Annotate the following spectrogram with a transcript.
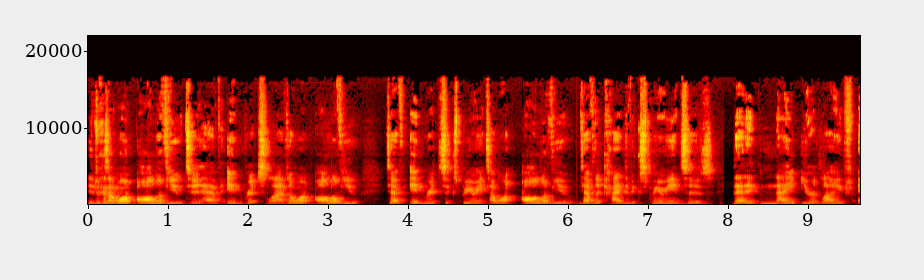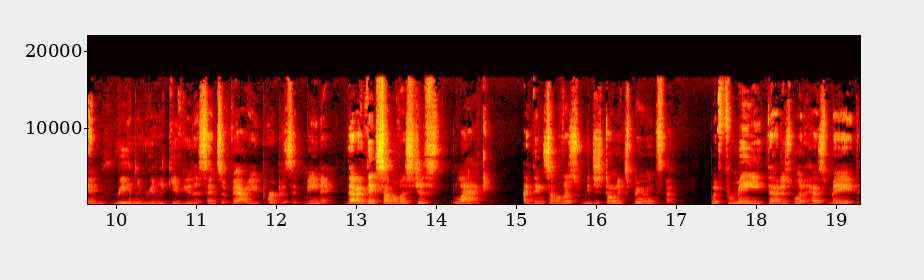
Is because I want all of you to have enriched lives. I want all of you to have enriched experience. I want all of you to have the kind of experiences that ignite your life and really, really give you the sense of value, purpose, and meaning that I think some of us just lack. I think some of us, we just don't experience them. But for me, that is what has made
